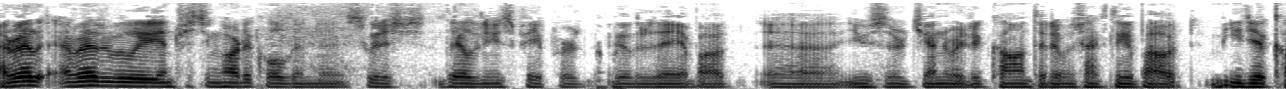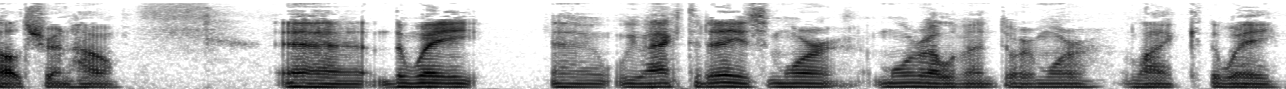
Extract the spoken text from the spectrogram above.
I read, I read a really interesting article in the Swedish daily newspaper the other day about uh, user-generated content. It was actually about media culture and how uh, the way uh, we act today is more more relevant or more like the way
